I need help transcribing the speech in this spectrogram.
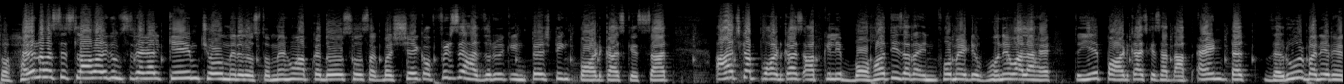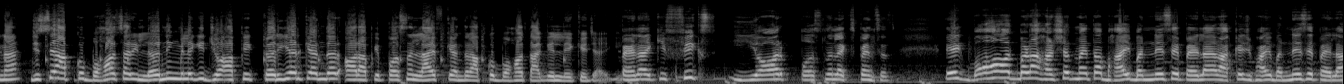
तो हेलो, नमस्ते सलाम केम चो मेरे दोस्तों? मैं हूँ आपका दोस्त हो सकबर शेख, और फिर से हाजिर हुए एक इंटरेस्टिंग पॉडकास्ट के साथ। आज का पॉडकास्ट आपके लिए बहुत ही ज़्यादा इन्फॉर्मेटिव होने वाला है। तो ये पॉडकास्ट के साथ आप एंड तक ज़रूर बने रहना, जिससे आपको बहुत सारी लर्निंग मिलेगी जो आपके करियर के अंदर और आपके पर्सनल लाइफ के अंदर आपको बहुत आगे लेके जाएगी। पहला है कि फिक्स योर पर्सनल एक्सपेंसेस एक बहुत बड़ा हर्षद मेहता भाई बनने से पहला, राकेश भाई बनने से पहला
